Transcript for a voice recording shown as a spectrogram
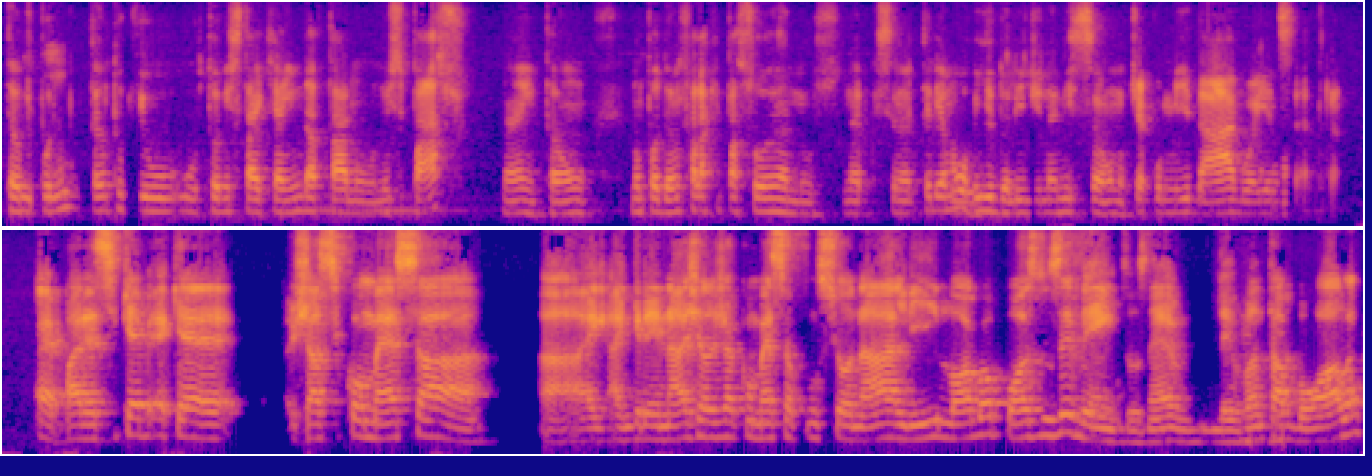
Tanto, uhum. tanto que o, o, Tony Stark ainda está no, no espaço, né? Então não podemos falar que passou anos, né? Porque senão ele teria morrido ali de inanição, não tinha comida, água e etc. É, parece que, é, é que é, já se começa a, a, engrenagem ela já começa a funcionar ali logo após os eventos, né? Levanta a bola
